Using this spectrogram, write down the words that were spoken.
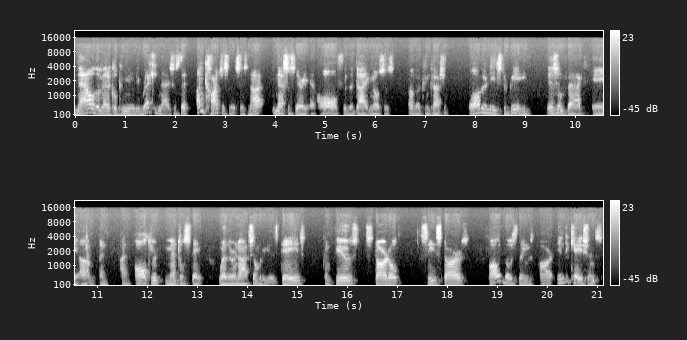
Now the medical community recognizes that unconsciousness is not necessary at all for the diagnosis of a concussion. All there needs to be is, in fact, a um, an, an altered mental state, whether or not somebody is dazed, confused, startled, sees stars. All of those things are indications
